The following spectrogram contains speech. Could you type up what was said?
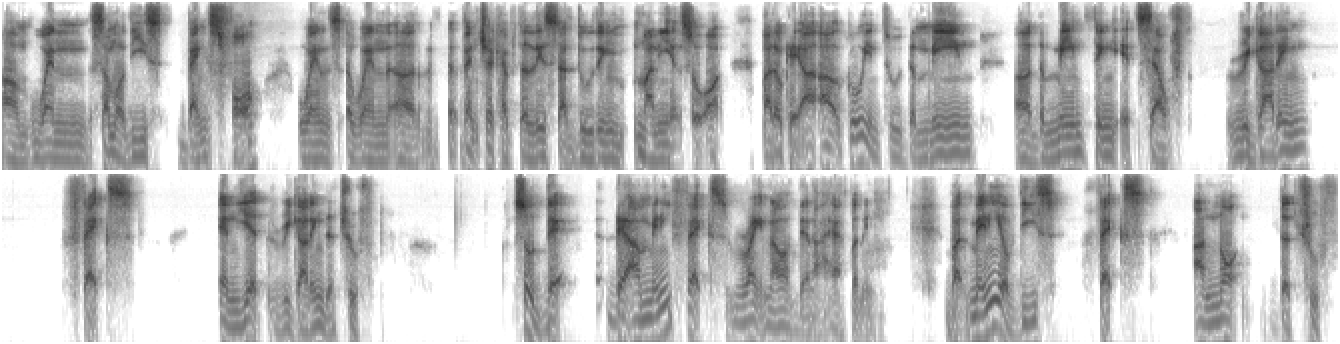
um, when some of these banks fall, when when uh, venture capitalists start losing money and so on. But okay, I, will go into the main uh, the main thing itself regarding facts, and yet regarding the truth. So there there are many facts right now that are happening, but many of these facts are not the truth.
